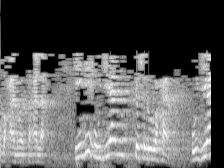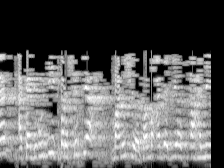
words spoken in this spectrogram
Subhanahu wa taala. Ini ujian keseluruhan. Ujian akan diuji kepada setiap manusia sama ada dia ahli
